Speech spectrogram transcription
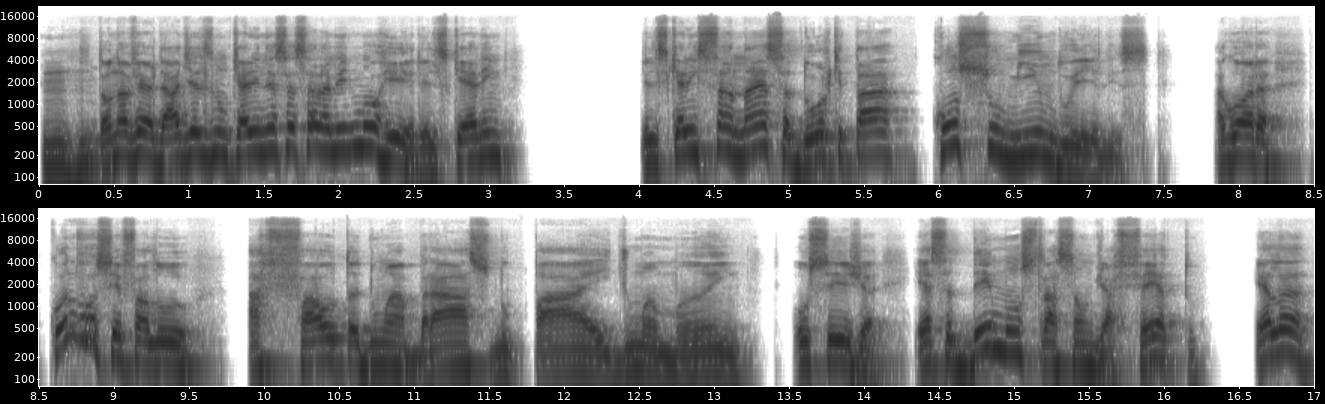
Uhum. Então, na verdade, eles não querem necessariamente morrer, eles querem eles querem sanar essa dor que está consumindo eles. Agora, quando você falou a falta de um abraço do pai, de uma mãe, Ou seja, essa demonstração de afeto, ela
